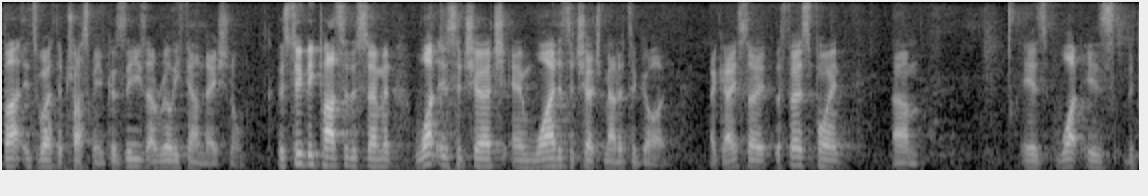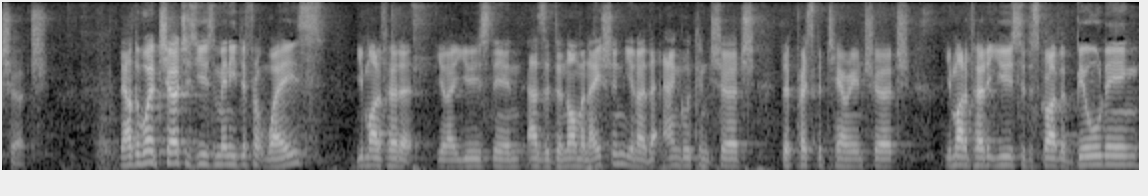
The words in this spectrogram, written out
but it's worth it, trust me, because these are really foundational. There's two big parts of the sermon what is the church, and why does the church matter to God? Okay, so the first point um, is what is the church? Now, the word church is used in many different ways. You might have heard it, you know, used in as a denomination, you know, the Anglican Church, the Presbyterian Church. You might have heard it used to describe a building.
